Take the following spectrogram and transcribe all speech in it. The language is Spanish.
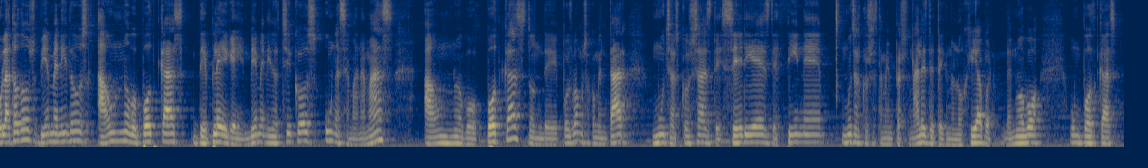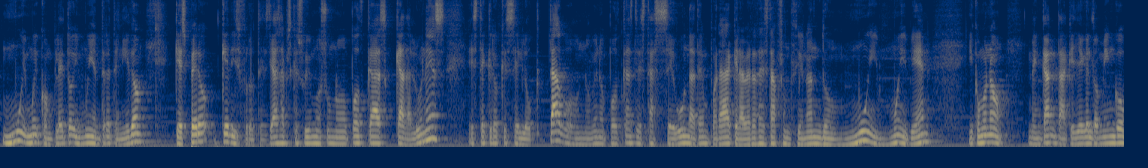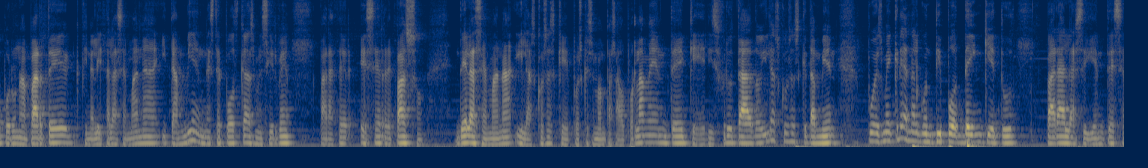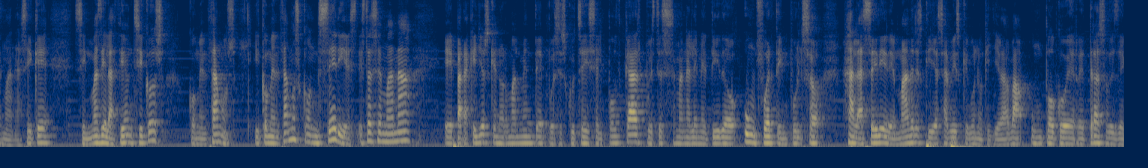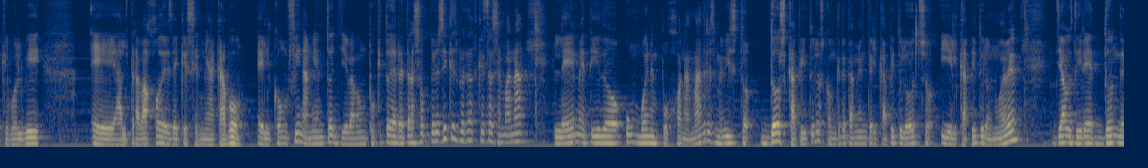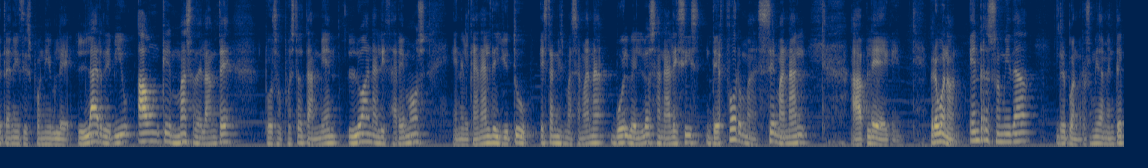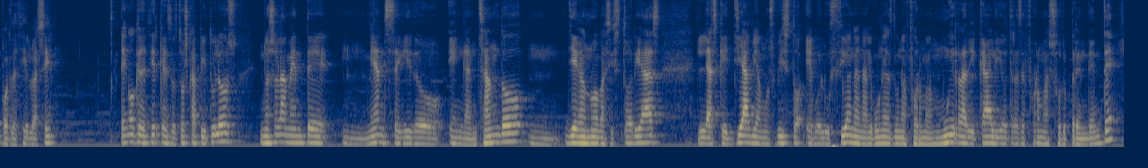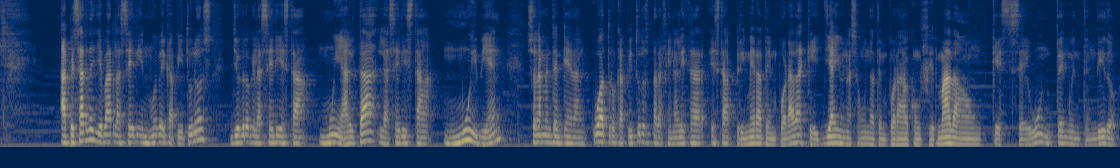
Hola a todos, bienvenidos a un nuevo podcast de Play Game. Bienvenidos chicos, una semana más a un nuevo podcast donde pues vamos a comentar muchas cosas de series, de cine, muchas cosas también personales, de tecnología. Bueno, de nuevo un podcast muy muy completo y muy entretenido que espero que disfrutes. Ya sabes que subimos un nuevo podcast cada lunes. Este creo que es el octavo o noveno podcast de esta segunda temporada que la verdad está funcionando muy muy bien. Y como no, me encanta que llegue el domingo por una parte, finaliza la semana y también este podcast me sirve para hacer ese repaso de la semana y las cosas que pues que se me han pasado por la mente, que he disfrutado y las cosas que también pues me crean algún tipo de inquietud para la siguiente semana. Así que sin más dilación, chicos, comenzamos y comenzamos con series. Esta semana eh, para aquellos que normalmente pues escuchéis el podcast, pues esta semana le he metido un fuerte impulso a la serie de Madres, que ya sabéis que bueno, que llevaba un poco de retraso desde que volví eh, al trabajo desde que se me acabó el confinamiento, llevaba un poquito de retraso, pero sí que es verdad que esta semana le he metido un buen empujón a madres, me he visto dos capítulos, concretamente el capítulo 8 y el capítulo 9, ya os diré dónde tenéis disponible la review, aunque más adelante por supuesto también lo analizaremos en el canal de YouTube. Esta misma semana vuelven los análisis de forma semanal a Play. Pero bueno, en resumida, bueno, resumidamente por decirlo así, tengo que decir que estos dos capítulos no solamente mm, me han seguido enganchando, mm, llegan nuevas historias, las que ya habíamos visto evolucionan algunas de una forma muy radical y otras de forma sorprendente, a pesar de llevar la serie en nueve capítulos, yo creo que la serie está muy alta, la serie está muy bien. Solamente me quedan cuatro capítulos para finalizar esta primera temporada, que ya hay una segunda temporada confirmada, aunque según tengo entendido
